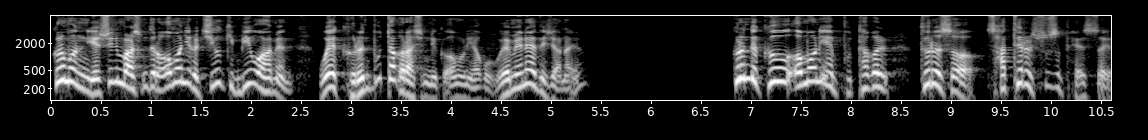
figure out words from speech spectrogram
그러면 예수님 말씀대로 어머니를 지극히 미워하면 왜 그런 부탁을 하십니까? 어머니하고 외면해야 되지 않아요? 그런데 그 어머니의 부탁을 들어서 사태를 수습했어요.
